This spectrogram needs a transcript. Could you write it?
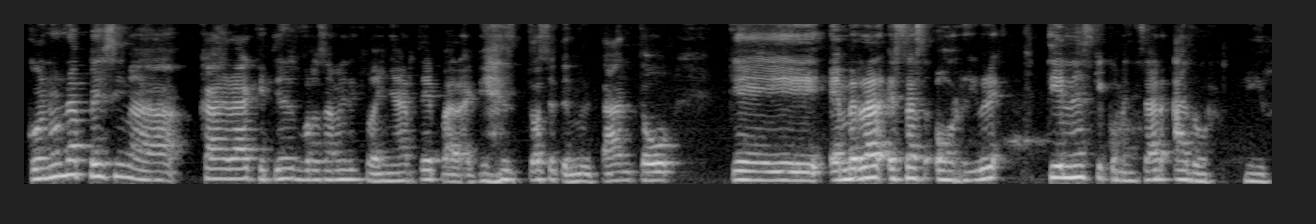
con una pésima cara que tienes forzosamente que bañarte para que esto se te tanto, que en verdad estás horrible. Tienes que comenzar a dormir.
